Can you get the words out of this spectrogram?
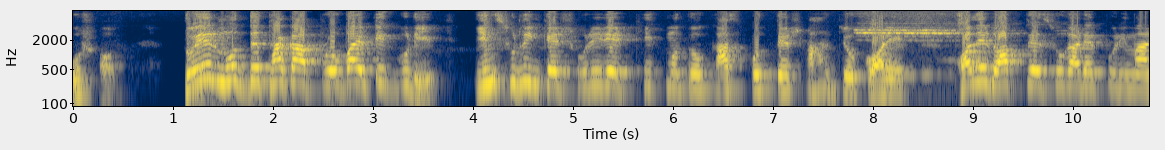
ঔষধ। দইয়ের মধ্যে থাকা প্রোবায়োটিকগুলি ইনসুলিনকে শরীরে ঠিকমতো কাজ করতে সাহায্য করে, ফলে রক্তে সুগারের পরিমাণ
